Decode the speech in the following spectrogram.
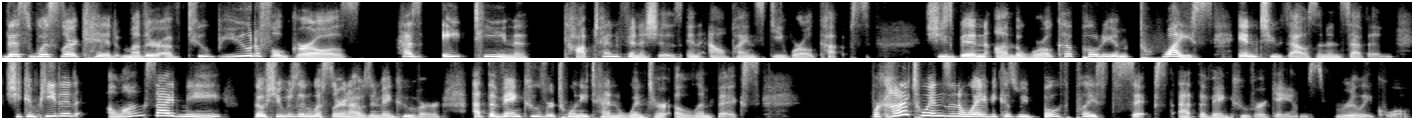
This Whistler kid, mother of two beautiful girls, has 18 top 10 finishes in Alpine Ski World Cups. She's been on the World Cup podium twice in 2007. She competed alongside me, though she was in Whistler and I was in Vancouver, at the Vancouver 2010 Winter Olympics we're kind of twins in a way because we both placed sixth at the Vancouver Games. Really cool.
